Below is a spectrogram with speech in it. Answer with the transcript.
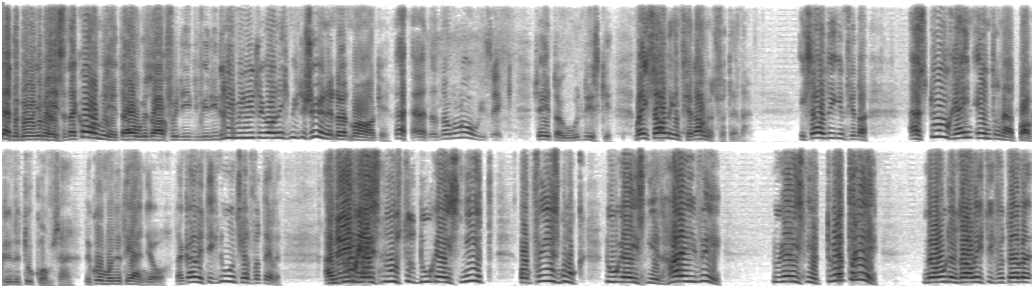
Ja, de burgemeester, dat komt niet. De hou gezegd, voor die, voor die drie minuten ga ik me de schoonheid niet maken. dat is nog logisch, ik. Zeg toch goed, Lieske. Maar ik zal je iets anders vertellen. Ik zal je iets gedaan. Als toen geen internet pakt in de toekomst, hè, de komende tien jaar, dan kan ik tegen nu eens gaan vertellen. En Nee, doe eens, luister, doe niet op Facebook, doe eens niet HIV, doe eens niet twitteren. Nou, dan zal ik je vertellen,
